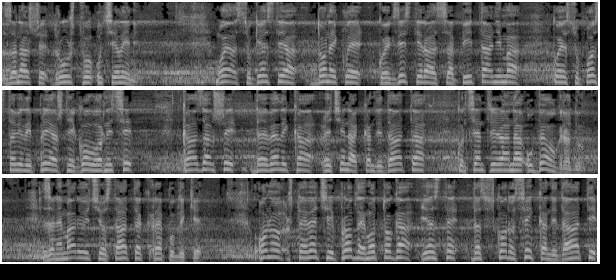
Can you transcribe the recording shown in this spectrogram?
za naše društvo u cjelini. Moja sugestija donekle koegzistira sa pitanjima koje su postavili prijašnji govornici, kazavši da je velika većina kandidata koncentrirana u Beogradu, zanemarujući ostatak Republike. Ono što je veći problem od toga jeste da su skoro svi kandidati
